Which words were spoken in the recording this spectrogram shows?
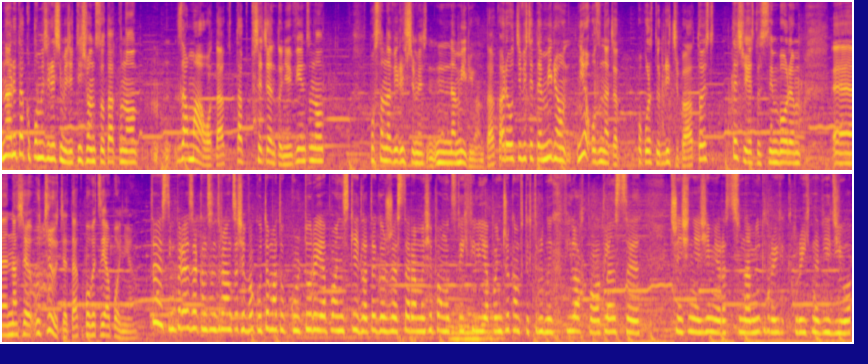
No ale tak pomyśleliśmy, że tysiąc to tak no za mało, tak, tak przeciętnie, więc no postanowiliśmy na milion, tak? Ale oczywiście ten milion nie oznacza po prostu liczba, to jest, też jest symbolem nasze uczucie, tak? Wobec Japonii. To jest impreza koncentrująca się wokół tematu kultury japońskiej, dlatego że staramy się pomóc w tej chwili Japończykom w tych trudnych chwilach po klęsce trzęsienia ziemi oraz tsunami, które, które ich nawiedziło.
